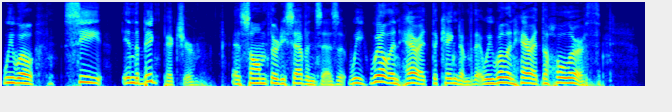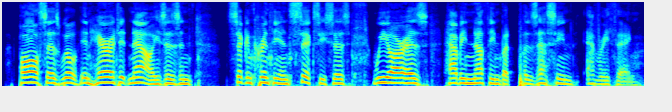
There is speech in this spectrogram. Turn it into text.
We will see in the big picture, as Psalm 37 says, that we will inherit the kingdom, that we will inherit the whole earth. Paul says we'll inherit it now. He says in 2 Corinthians 6, he says, We are as having nothing but possessing everything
